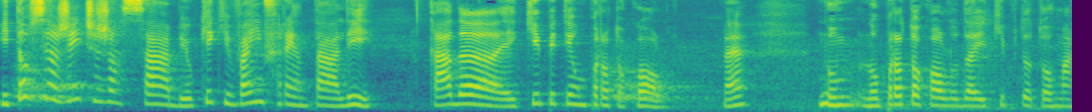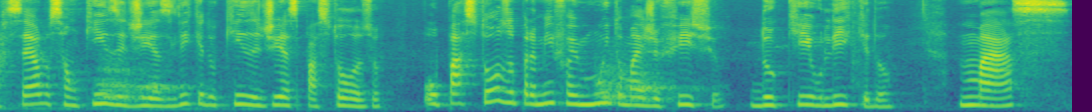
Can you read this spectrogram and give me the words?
Então, se a gente já sabe o que, que vai enfrentar ali, cada equipe tem um protocolo, né? No, no protocolo da equipe Dr. Marcelo, são 15 dias líquido, 15 dias pastoso. O pastoso, para mim, foi muito mais difícil do que o líquido, mas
